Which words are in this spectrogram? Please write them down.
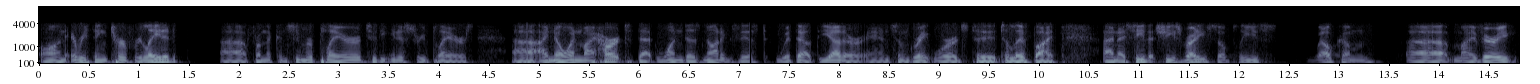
on everything turf related uh, from the consumer player to the industry players. Uh, I know in my heart that one does not exist without the other, and some great words to, to live by. And I see that she's ready, so please welcome uh, my very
